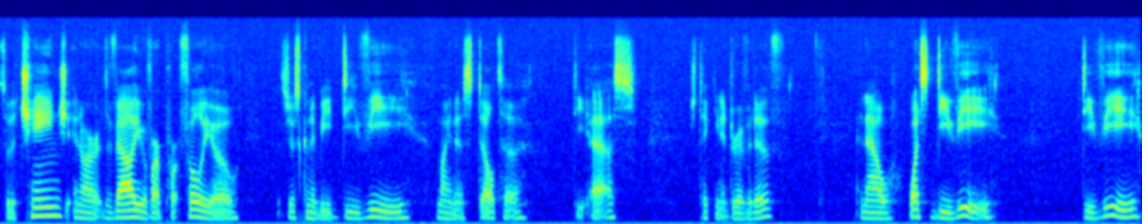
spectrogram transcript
So the change in our the value of our portfolio is just going to be dv minus delta ds, just taking a derivative. And now what's dv? dv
